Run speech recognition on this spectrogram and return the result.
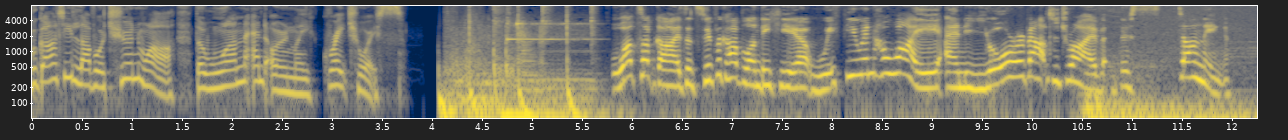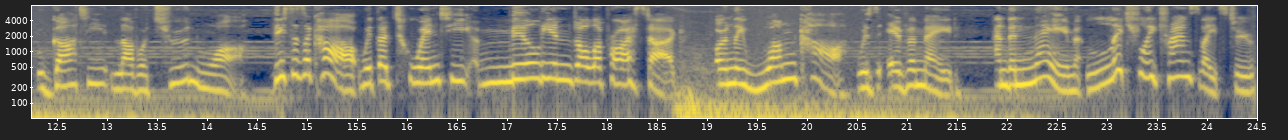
The Bugatti La Voiture Noire, the one and only. Great choice. What's up, guys? It's Supercar Blondie here with you in Hawaii, and you're about to drive the stunning Bugatti La Voiture Noire. This is a car with a $20 million price tag. Only one car was ever made, and the name literally translates to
